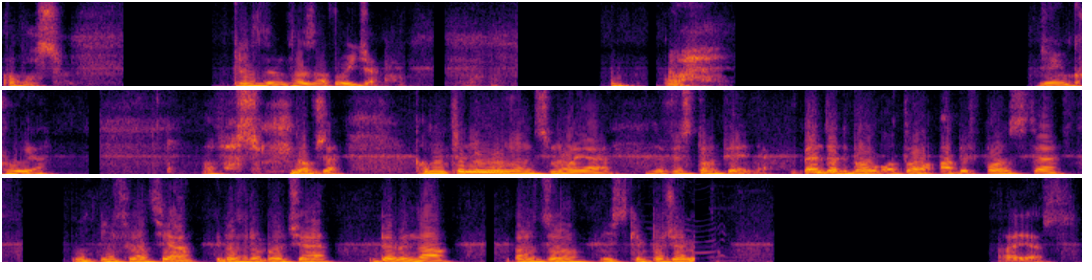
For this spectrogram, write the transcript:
O Boże. Prezydent na zawał. Dziękuję. Dobrze. Kontynuując moje wystąpienie. Będę dbał o to, aby w Polsce inflacja i bezrobocie były na bardzo niskim poziomie. A jest.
